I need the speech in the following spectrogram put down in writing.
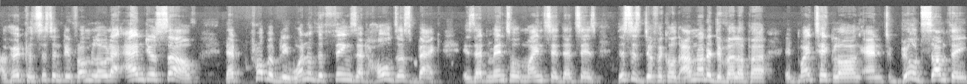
I've heard consistently from Lola and yourself that probably one of the things that holds us back is that mental mindset that says, This is difficult. I'm not a developer. It might take long. And to build something,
